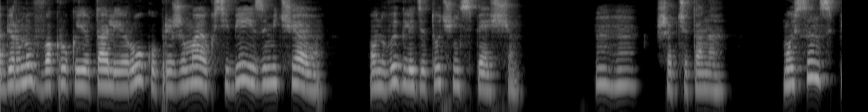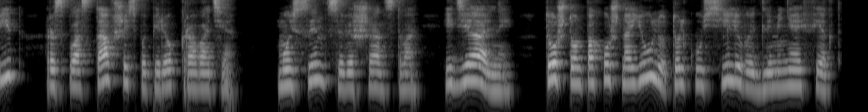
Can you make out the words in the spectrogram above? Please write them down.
Обернув вокруг ее талии руку, прижимаю к себе и замечаю. Он выглядит очень спящим. «Угу», — шепчет она. «Мой сын спит, распластавшись поперек кровати. Мой сын — совершенство, идеальный, то, что он похож на Юлю, только усиливает для меня эффект.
